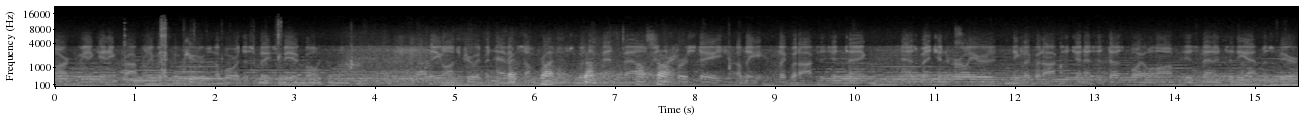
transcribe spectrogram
are communicating properly with the computers aboard the space vehicle. Crew had been having some problems with the vent oh, valve in the first stage of the liquid oxygen tank. As mentioned earlier, the liquid oxygen, as it does boil off, is vented to the atmosphere.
